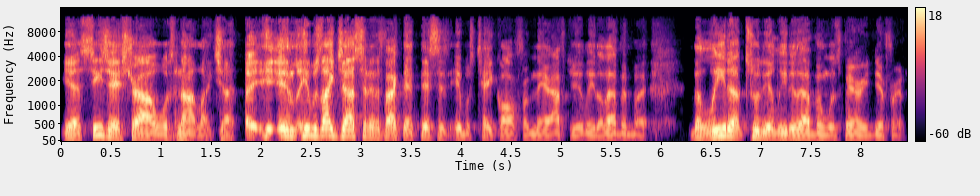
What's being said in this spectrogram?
Yeah, CJ Stroud was not like just uh, he, he, was like Justin in the fact that this is it was take off from there after the Elite Eleven, but the lead up to the Elite Eleven was very different.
